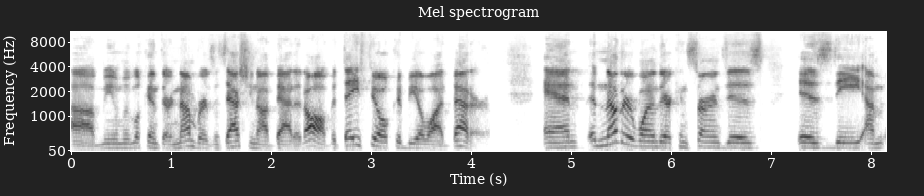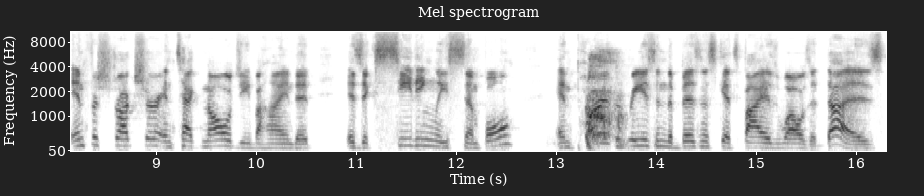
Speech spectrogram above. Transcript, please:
Uh, I mean, we're looking at their numbers, it's actually not bad at all, but they feel could be a lot better. And another one of their concerns is is the um, infrastructure and technology behind it is exceedingly simple and part of the reason the business gets by as well as it does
